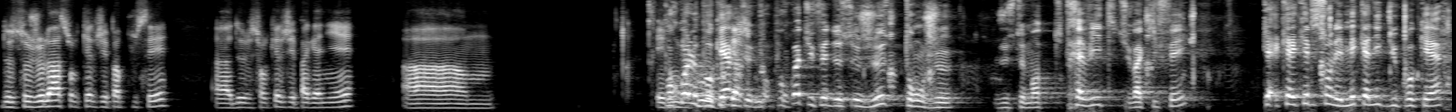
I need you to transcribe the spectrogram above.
de ce jeu-là sur lequel j'ai pas poussé, euh, de, sur lequel j'ai pas gagné. Euh, pourquoi le poker, Pourquoi tu fais de ce jeu ton jeu Justement, très vite, tu vas kiffer. Quelles sont les mécaniques du poker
